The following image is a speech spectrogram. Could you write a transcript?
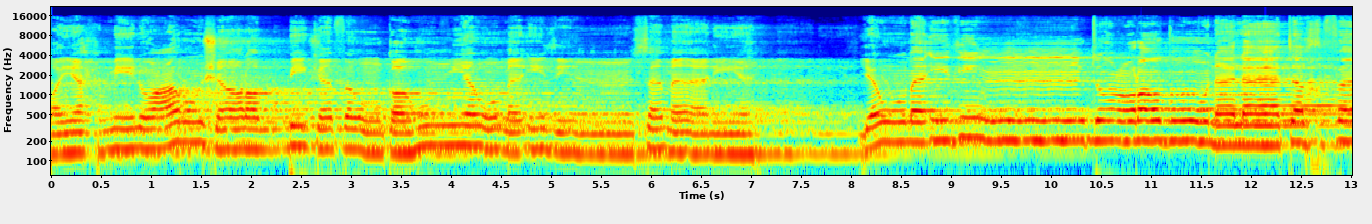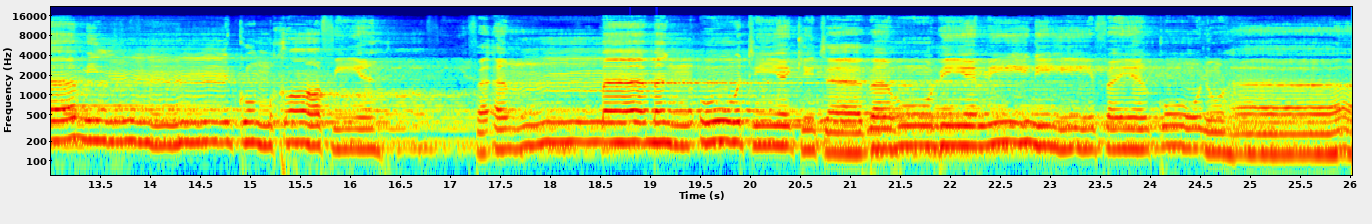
ويحمل عرش ربك فوقهم يومئذ ثمانيه يومئذ تعرضون لا تخفى منكم خافيه فاما من اوتي كتابه بيمينه فيقول هاؤم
